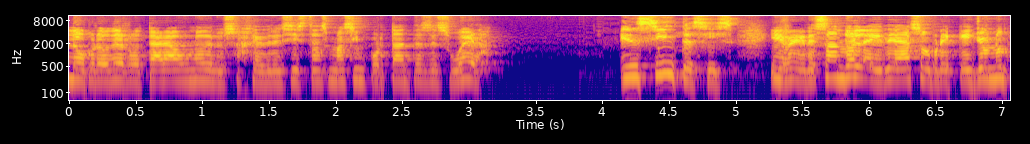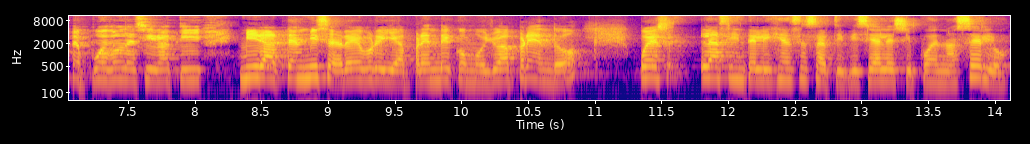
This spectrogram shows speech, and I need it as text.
logró derrotar a uno de los ajedrecistas más importantes de su era. En síntesis, y regresando a la idea sobre que yo no te puedo decir a ti, mira, ten mi cerebro y aprende como yo aprendo, pues las inteligencias artificiales sí pueden hacerlo.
